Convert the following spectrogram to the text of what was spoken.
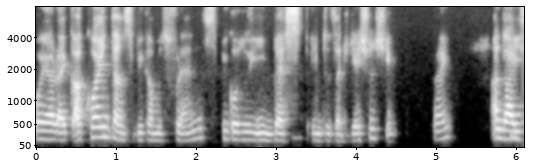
where like acquaintance becomes friends because we invest into the relationship, right? And I mm.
